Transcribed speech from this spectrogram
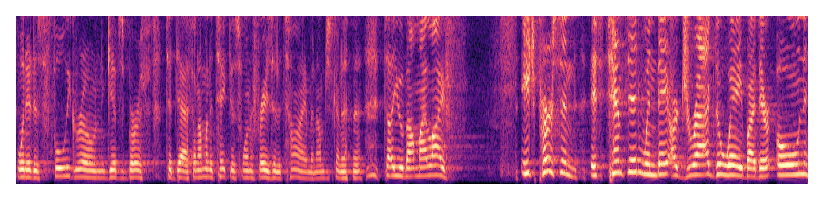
when it is fully grown, gives birth to death. And I'm going to take this one phrase at a time, and I'm just going to tell you about my life. Each person is tempted when they are dragged away by their own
